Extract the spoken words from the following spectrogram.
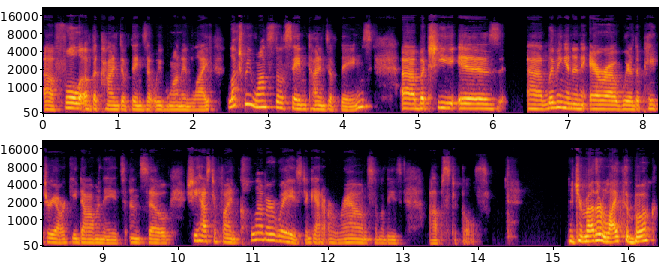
uh, full of the kinds of things that we want in life life. Lakshmi wants those same kinds of things, uh, but she is uh, living in an era where the patriarchy dominates. And so she has to find clever ways to get around some of these obstacles. Did your mother like the book?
